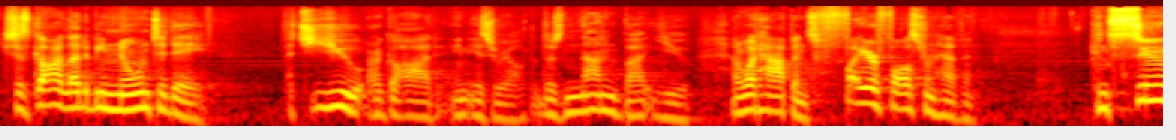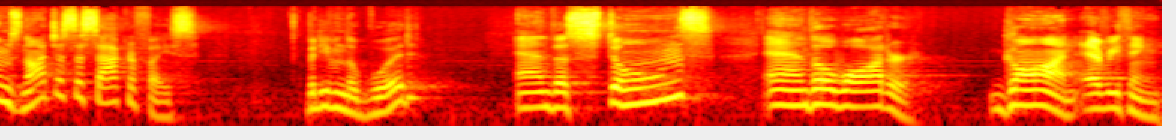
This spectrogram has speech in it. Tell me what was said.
He says, God, let it be known today that you are God in Israel, that there's none but you. And what happens? Fire falls from heaven, consumes not just the sacrifice, but even the wood and the stones and the water. Gone, everything.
